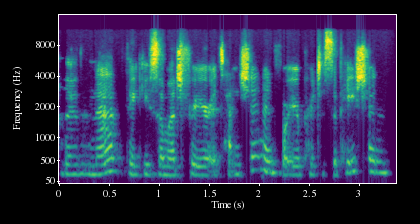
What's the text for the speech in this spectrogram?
Other than that, thank you so much for your attention and for your participation.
